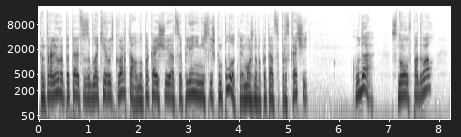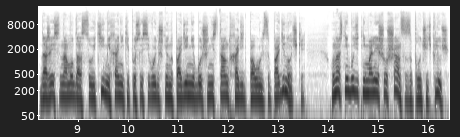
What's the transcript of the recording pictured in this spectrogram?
«Контролеры пытаются заблокировать квартал, но пока еще и оцепление не слишком плотное, можно попытаться проскочить». «Куда? Снова в подвал? Даже если нам удастся уйти, механики после сегодняшнего нападения больше не станут ходить по улице поодиночке. У нас не будет ни малейшего шанса заполучить ключ».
